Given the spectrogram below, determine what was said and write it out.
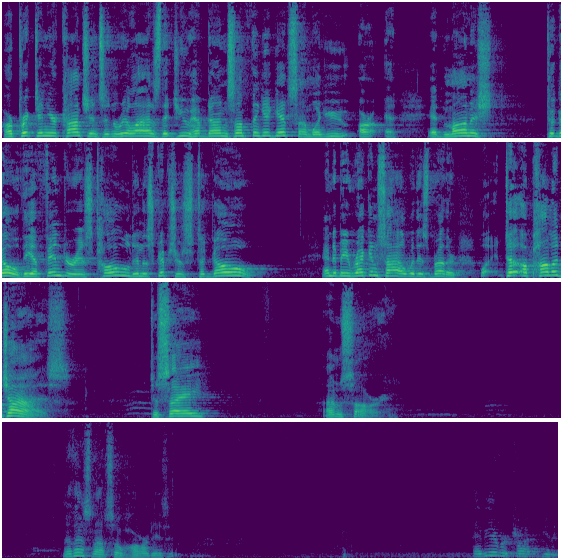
are pricked in your conscience and realize that you have done something against someone, you are admonished to go. The offender is told in the scriptures to go and to be reconciled with his brother, to apologize, to say, I'm sorry. Now, that's not so hard, is it? Have you ever tried to get a,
